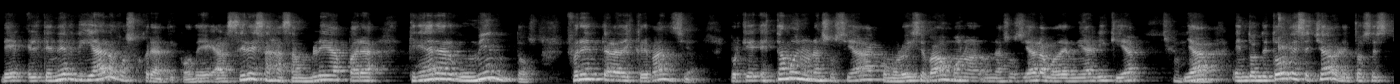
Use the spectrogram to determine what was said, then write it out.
el tener diálogo socrático, de hacer esas asambleas para crear argumentos frente a la discrepancia. Porque estamos en una sociedad, como lo dice Bauman, una sociedad, la modernidad líquida, ya, en donde todo es desechable. Entonces,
